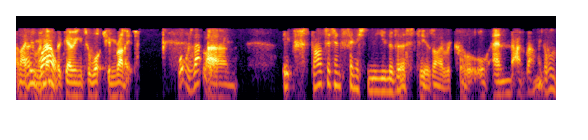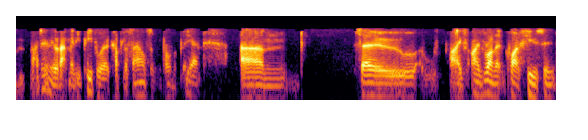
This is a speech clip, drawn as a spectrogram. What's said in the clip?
And I Oh, can wow. remember going to watch him run it. What was that like? Um, it started and finished in the university, as I recall, and I, I mean, I don't think there were that many people, a couple of thousand probably. yeah. Um, so I've I've run it quite a few since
